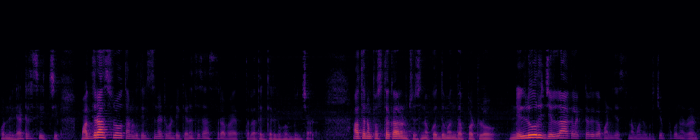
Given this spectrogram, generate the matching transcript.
కొన్ని లెటర్స్ ఇచ్చి మద్రాసులో తనకు తెలిసినటువంటి గణిత శాస్త్రవేత్తల దగ్గరికి పంపించాడు. అతని పుస్తకాలను చూసిన కొద్దిమంది అప్పట్లో నెల్లూరు జిల్లా కలెక్టర్గా పనిచేస్తున్నామని ఇప్పుడు చెప్పుకున్నటువంటి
